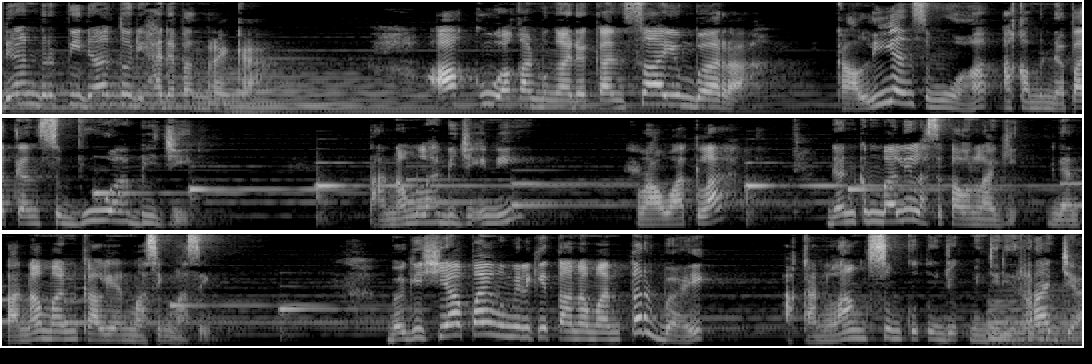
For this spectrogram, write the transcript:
dan berpidato di hadapan mereka. Aku akan mengadakan sayembara. Kalian semua akan mendapatkan sebuah biji. Tanamlah biji ini rawatlah, dan kembalilah setahun lagi dengan tanaman kalian masing-masing. Bagi siapa yang memiliki tanaman terbaik, akan langsung kutunjuk menjadi raja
